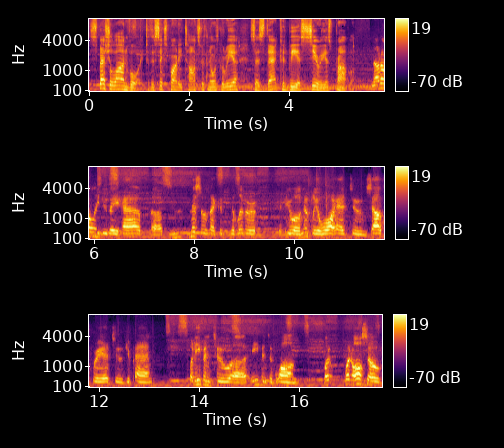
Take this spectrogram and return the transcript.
special envoy to the six party talks with North Korea, says that could be a serious problem. Not only do they have uh, missiles that could deliver, if you will, nuclear warhead to South Korea, to Japan, but even to uh, even to Guam, but but also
